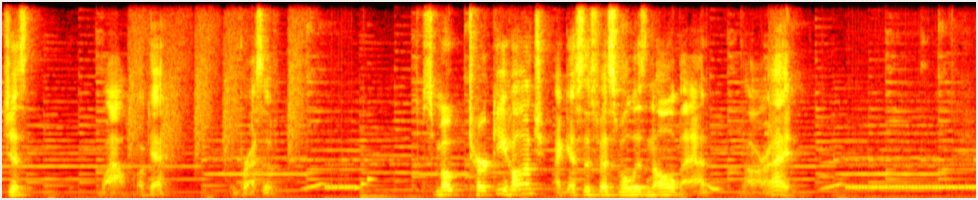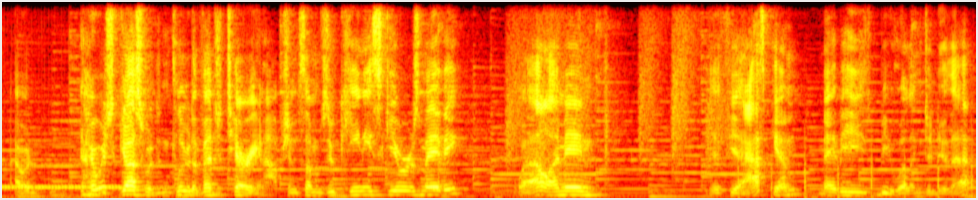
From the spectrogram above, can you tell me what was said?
Just, wow, okay. Impressive. Smoked turkey haunch? I guess this festival isn't all bad. Alright. I would, I wish Gus would include a vegetarian option. Some zucchini skewers, maybe? Well, I mean, if you ask him, maybe he'd be willing to do that.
